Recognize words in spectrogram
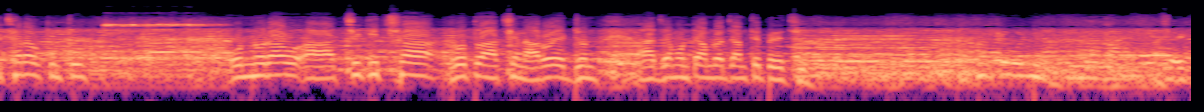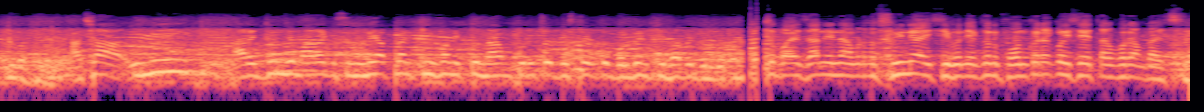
এছাড়াও কিন্তু অন্যরাও চিকিৎসা চিকিৎসারত আছেন আরও একজন যেমনটা আমরা জানতে পেরেছি। আচ্ছা উনি আরেকজন যে মারা গেছেন উনি আপনার কি হন? একটু নাম পরিচয় বিস্তারিত বলবেন কীভাবে দুর্ঘটনা? ভাই জানি না আমরা তো শুনে আইছি মানে একজন ফোন করে কইছে তারপরে আমরা আইছি।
